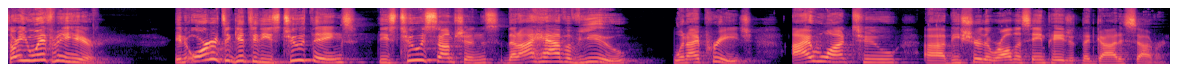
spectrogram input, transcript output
so, are you with me here? In order to get to these two things, these two assumptions that I have of you when I preach, I want to uh, be sure that we're all on the same page that God is sovereign,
